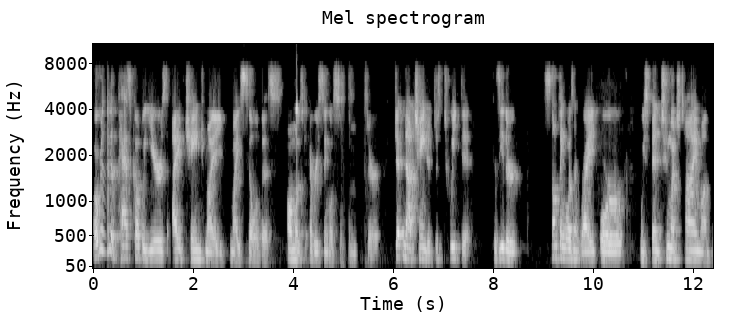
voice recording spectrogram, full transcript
over the past couple years, I've changed my my syllabus almost every single semester. Not changed it, just tweaked it because either something wasn't right or we spend too much time on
